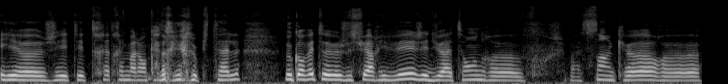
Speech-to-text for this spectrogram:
Et euh, j'ai été très très mal encadrée à l'hôpital. Donc en fait, euh, je suis arrivée, j'ai dû attendre je sais pas, 5 heures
